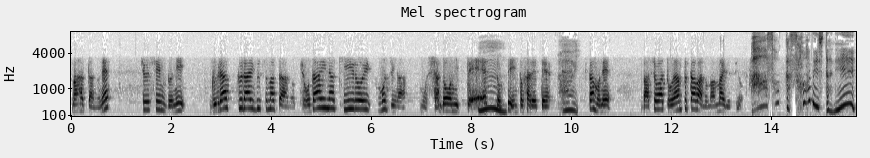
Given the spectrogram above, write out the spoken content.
マンハッタンのね中心部にブラック・ライブスマターの巨大な黄色い文字がもう車道にベーッとペイントされて、はい。しかもね場所はトランプタワーの真ん前ですよ。ああそっかそうでしたね。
